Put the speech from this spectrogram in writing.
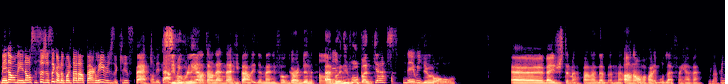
Mais non, mais non, c'est ça, je sais qu'on n'a pas le temps d'en parler, mais je dis, Chris, On est à si fin. vous voulez entendre Anne-Marie parler de Manifold Garden, Oh, abonnez-vous au podcast. ben oui. Yo! Euh, ben justement, parlant d'abonnement. Ah non, on va faire les mots de la fin avant. Pour la fin.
